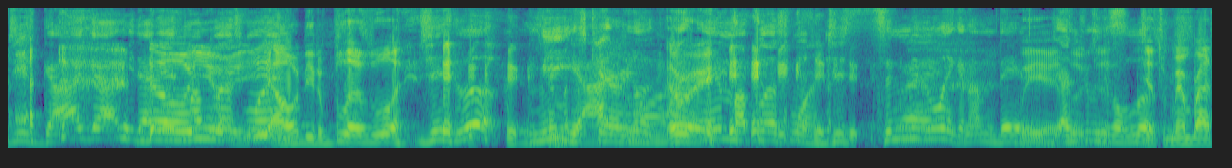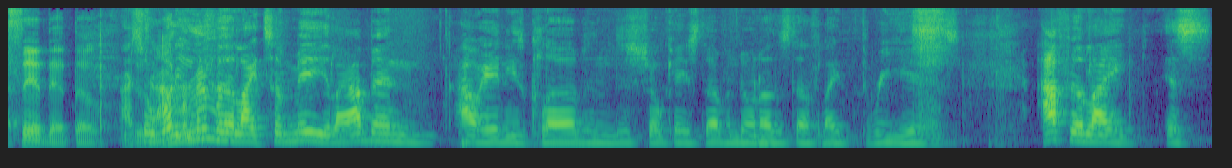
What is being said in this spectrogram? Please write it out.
Just God got me. That is No, my you, plus you one. don't need a plus one. Just look, me, Just I, look, on. I Right. am my plus one. Just send me the link and I'm there. Yeah, I'm so just, just, gonna look. just remember I said that though. So I what do you remember- feel like to me? Like I've been out here in these clubs and just showcase stuff and doing other stuff like three years. I feel like it's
